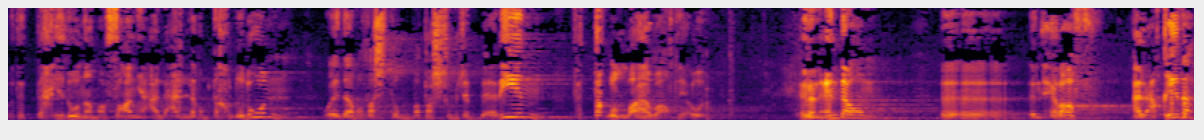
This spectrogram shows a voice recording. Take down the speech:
وتتخذون مصانع لعلكم تخلدون؟ وإذا بطشتم بطشتم جبارين فاتقوا الله وأطيعون. إذا عندهم آه، آه، انحراف العقيدة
